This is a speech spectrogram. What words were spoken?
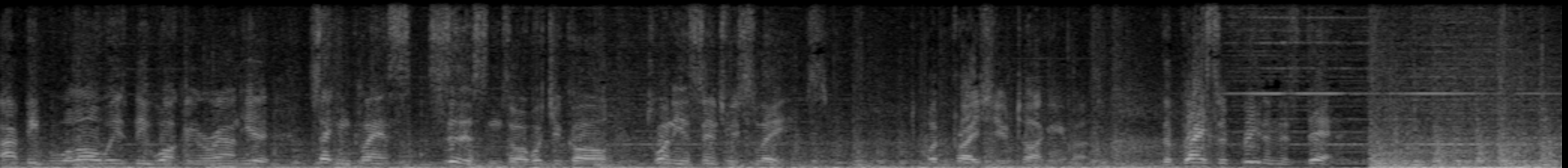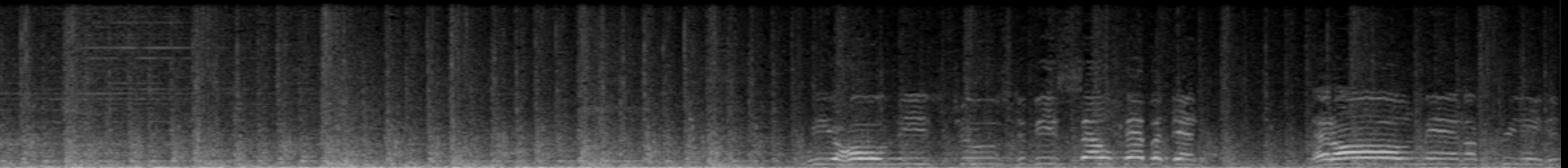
Our people will always be walking around here second-class citizens or what you call 20th century slaves. What price are you talking about? The price of freedom is death. We hold these truths to be self-evident that all men are created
